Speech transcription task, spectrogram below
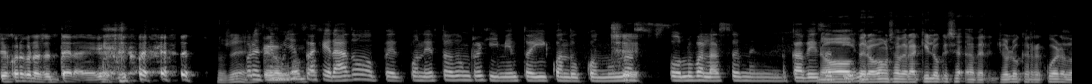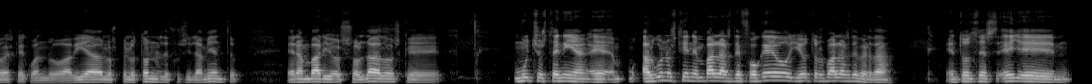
Yo creo que no se entera. ¿eh? No sé. Pero es que es muy vamos- exagerado pues, poner todo un regimiento ahí cuando con Sí. un solo balazo en la cabeza No, tiene. pero vamos a ver, aquí lo que se... A ver, yo lo que recuerdo es que cuando había los pelotones de fusilamiento, eran varios soldados que muchos tenían, eh, algunos tienen balas de fogueo y otros balas de verdad. Entonces, ell- eh,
